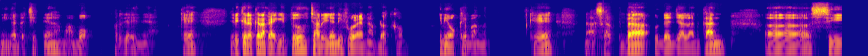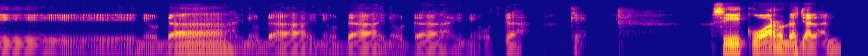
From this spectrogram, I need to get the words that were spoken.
ini nggak ada cheatnya, mabok kerjainnya. Oke, jadi kira-kira kayak gitu. Carinya di fullenhub.com. Ini oke okay banget. Oke, nah sekarang kita udah jalankan uh, si ini udah, ini udah, ini udah, ini udah, ini udah. Oke. Si Quar udah jalan,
